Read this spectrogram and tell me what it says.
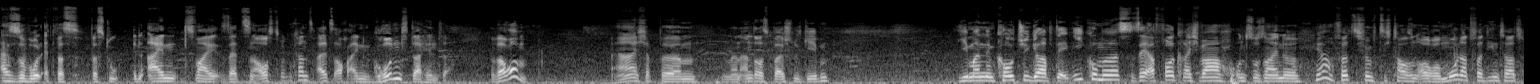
Also sowohl etwas, was du in ein, zwei Sätzen ausdrücken kannst, als auch einen Grund dahinter. Warum? Ja, ich habe ähm, ein anderes Beispiel gegeben jemanden im Coaching gehabt, der im E-Commerce sehr erfolgreich war und so seine ja, 40, 50.000 Euro im Monat verdient hat.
